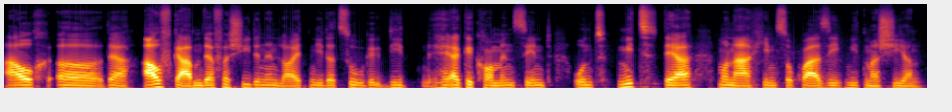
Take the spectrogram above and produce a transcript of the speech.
auch äh, der Aufgaben der verschiedenen Leuten, die dazu die hergekommen sind und mit der Monarchin so quasi mitmarschieren.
